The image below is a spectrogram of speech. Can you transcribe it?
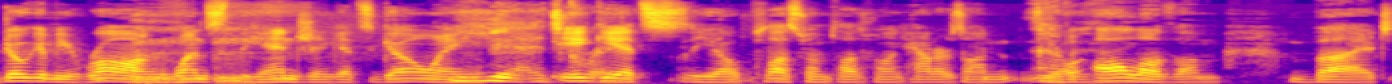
don't get me wrong. Once the engine gets going, Yeah, it great. gets you know plus one plus one counters on you know all of them. But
